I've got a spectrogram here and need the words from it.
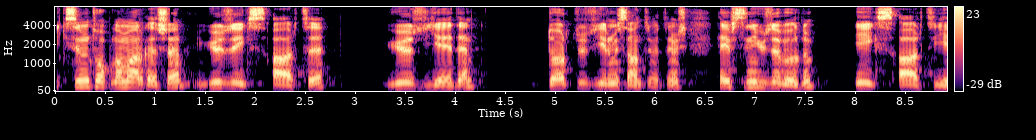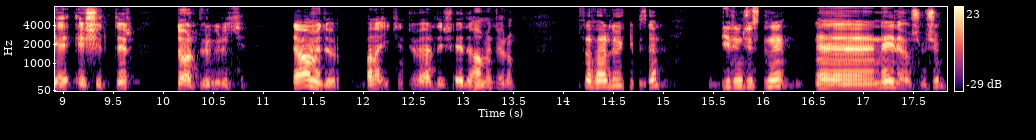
İkisinin toplamı arkadaşlar 100x artı 100y'den 420 santimetremiş. Hepsini 100'e böldüm. x artı y eşittir 4,2. Devam ediyorum. Bana ikinci verdiği şeye devam ediyorum. Bu sefer diyor ki bize birincisini ee, neyle ölçmüşüm?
